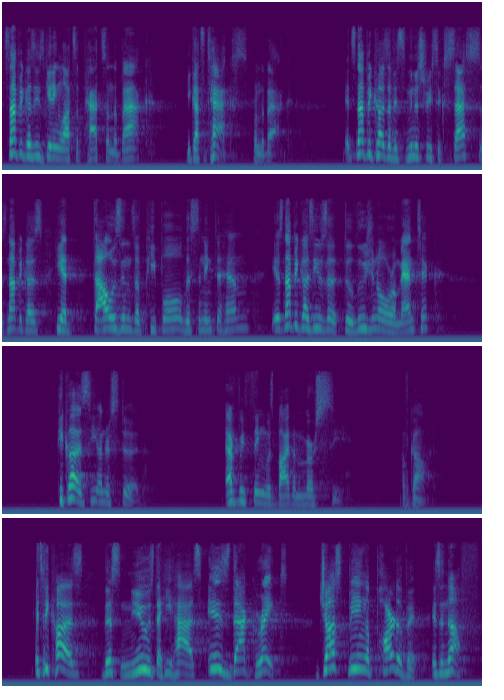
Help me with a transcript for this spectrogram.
It's not because he's getting lots of pats on the back. He got attacks from the back. It's not because of his ministry success. It's not because he had thousands of people listening to him. It's not because he was a delusional romantic. Because he understood everything was by the mercy of God. It's because this news that he has is that great. Just being a part of it is enough.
